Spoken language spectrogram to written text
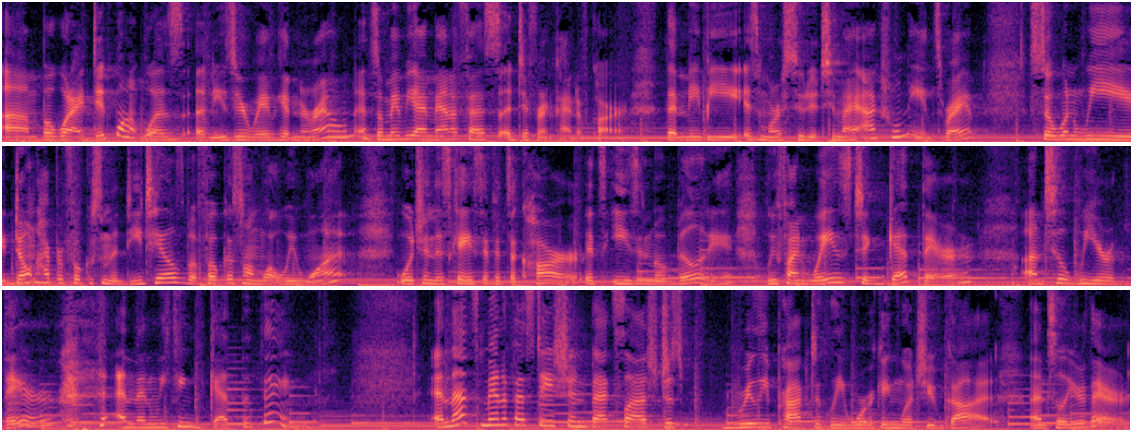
Um, but what I did want was an easier way of getting around. And so maybe I manifest a different kind of car that maybe is more suited to my actual needs, right? So when we don't hyper focus on the details, but focus on what we want, which in this case, if it's a car, it's ease and mobility, we find ways to get there until we are there, and then we can get the thing. And that's manifestation backslash just really practically working what you've got until you're there.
